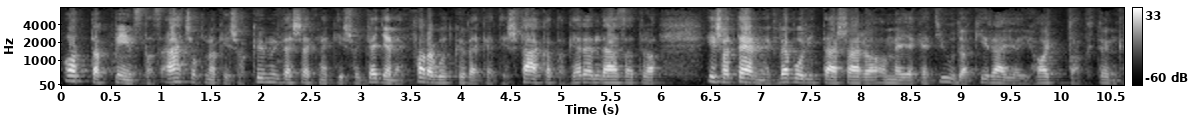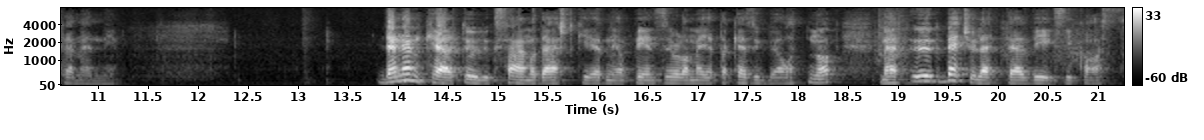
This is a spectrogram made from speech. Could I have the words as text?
Adtak pénzt az ácsoknak és a kőműveseknek is, hogy vegyenek faragott köveket és fákat a gerendázatra, és a termek beborítására, amelyeket Júda királyai hagytak tönkre menni. De nem kell tőlük számadást kérni a pénzről, amelyet a kezükbe adnak, mert ők becsülettel végzik azt,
